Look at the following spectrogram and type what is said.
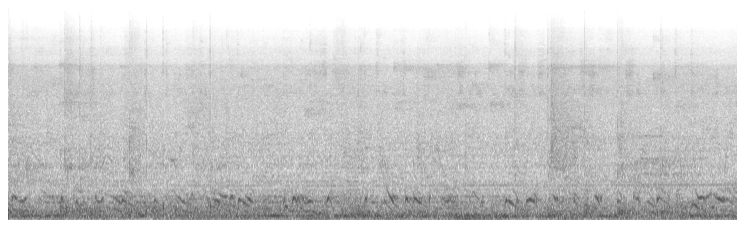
to allow the force around them to determine the tempo within them. People who resist the power to go down and stay fiercely in spite of opposition and say, I'm going to do it anyway.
